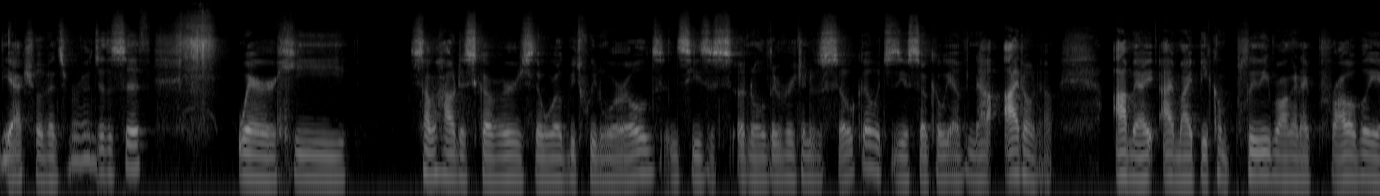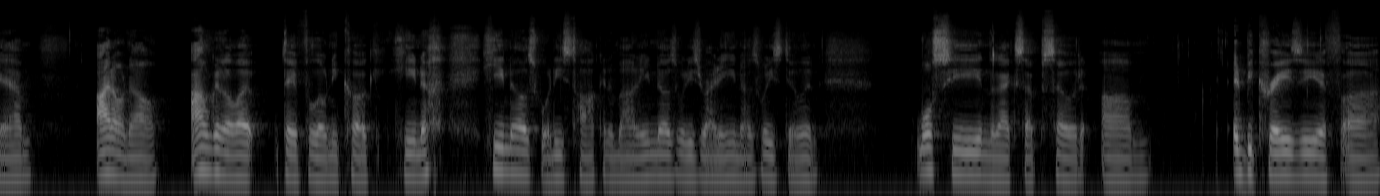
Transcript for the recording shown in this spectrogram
the actual events of Revenge of the Sith where he somehow discovers the world between worlds and sees an older version of Ahsoka, which is the Ahsoka we have now. I don't know. I might I might be completely wrong, and I probably am. I don't know. I'm gonna let Dave Filoni cook. He know he knows what he's talking about. He knows what he's writing. He knows what he's doing. We'll see in the next episode. Um, it'd be crazy if uh,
